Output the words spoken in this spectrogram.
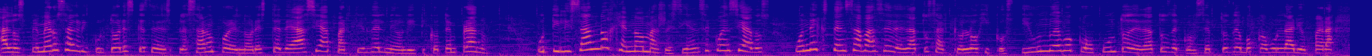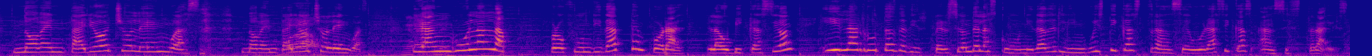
a los primeros agricultores que se desplazaron por el noreste de Asia a partir del Neolítico temprano. Utilizando genomas recién secuenciados, una extensa base de datos arqueológicos y un nuevo conjunto de datos de conceptos de vocabulario para 98 lenguas, 98 lenguas, triangulan la profundidad temporal, la ubicación y las rutas de dispersión de las comunidades lingüísticas transeurásicas ancestrales.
